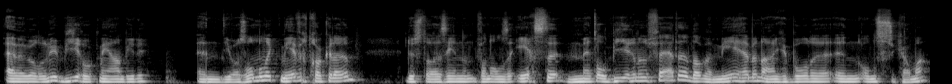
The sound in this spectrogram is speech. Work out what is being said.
en we willen nu bier ook mee aanbieden. En die was onmiddellijk mee vertrokken daarin. Dus dat is een van onze eerste metalbieren in feite, dat we mee hebben aangeboden in ons gamma.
